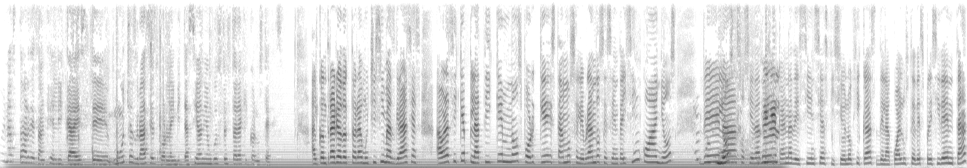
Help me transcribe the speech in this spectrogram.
Buenas tardes, Angélica. Este, muchas gracias por la invitación y un gusto estar aquí con ustedes. Al contrario, doctora, muchísimas gracias. Ahora sí que platíquenos porque estamos celebrando 65 años de la Sociedad Mexicana de Ciencias Fisiológicas, de la cual usted es presidenta,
